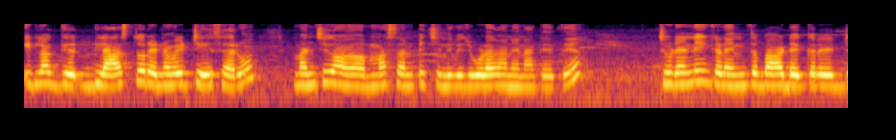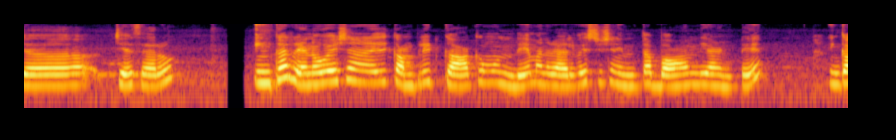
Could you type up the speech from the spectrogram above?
ఇట్లా గ్లా- గ్లాస్తో రెనోవేట్ చేశారు. మంచిగా మస్తు అనిపించింది ఇవి చూడగానే నాకైతే. చూడండి ఇక్కడ ఎంత బాగా డెకరేట్ చేశారో. ఇంకా రెనోవేషన్ అనేది కంప్లీట్ కాకముందే మన రైల్వే స్టేషన్ ఎంత బాగుంది అంటే ఇంకా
